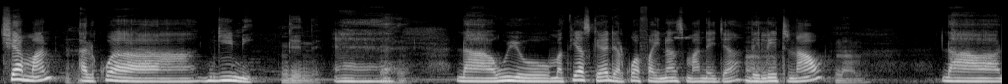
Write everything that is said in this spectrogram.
chairman mm. alikuwa Ngini ngini eh, na huyo Mathias kayadi alikuwa finance manager the late now Naam. Na,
